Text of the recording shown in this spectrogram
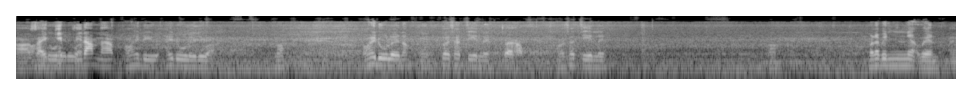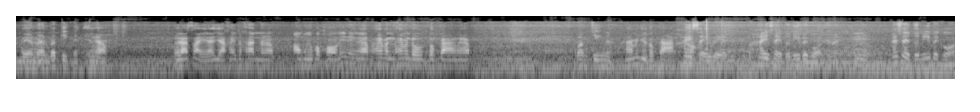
อ่าเอาให้ใส่ดูกิ๊บเลยดีกว่า สีดำนะครับ เอาให้ดูให้ดูเลยดีกว่าเนาะเอาให้ดูเลยเนาะเพื่อชัดเจนเลยใช่ครับ เอาชัดเจนเลยอะมันจะเป็นเนี่ยแหวนแหวนแหวนพลาสติกเนี่ยเห็นไหมนี่ครับ เวลาใส่นะอยากให้ทุกท่านนะครับ เอามือประคองนิดนึงนะครับ ให้มันให้มันโดนตรงกลางนะครับ ความจริงน่ะ ให้มันอยู่ตรงกลางให้ใส่แหวนให้ใส่ตัวนี้ไปก่อนใช่ไหมอืม ให้ใส่ตัวนี้ไปก่อน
